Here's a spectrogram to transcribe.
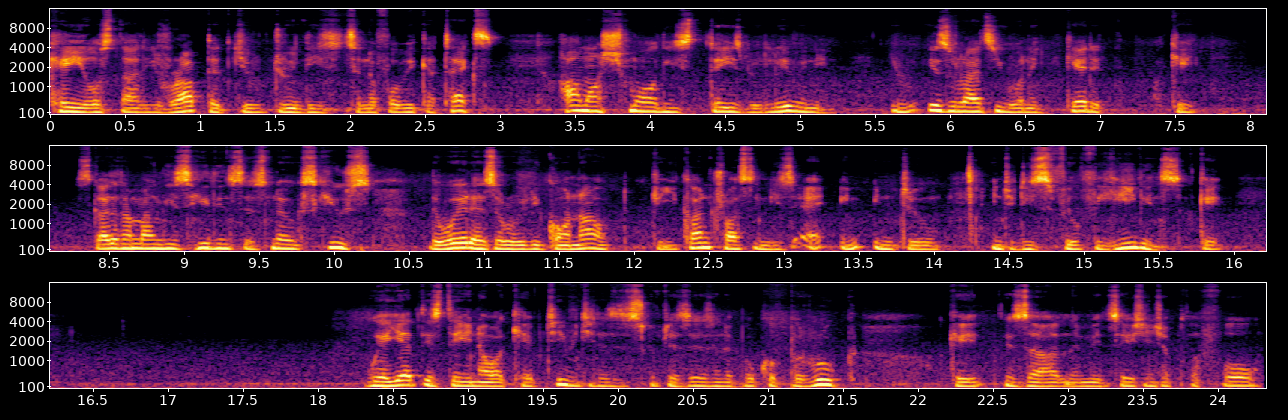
chaos that erupted during these xenophobic attacks. How much more these days we're living in. You Israelites, you want to get it, okay? Scattered among these heathens, there's no excuse. The word has already gone out. Okay, you can't trust in these in, into into these filthy heathens. Okay, we're yet this day in our captivity, as the scripture says in the book of Baruch. Okay, this is uh, Lamentation chapter four.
